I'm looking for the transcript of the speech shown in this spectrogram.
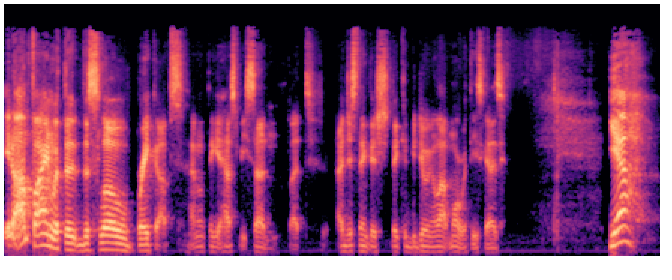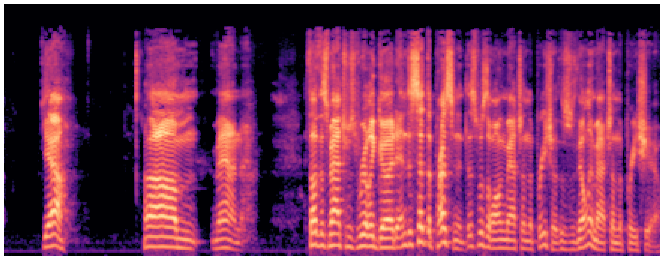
you know, I'm fine with the the slow breakups. I don't think it has to be sudden, but I just think they sh- they could be doing a lot more with these guys. Yeah, yeah. Um, man, I thought this match was really good, and to set the precedent, this was a long match on the pre-show. This was the only match on the pre-show.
